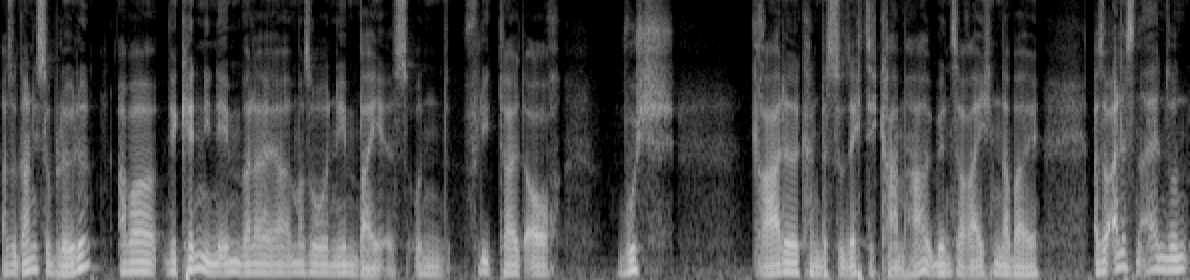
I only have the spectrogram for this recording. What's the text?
Also gar nicht so blöde. Aber wir kennen ihn eben, weil er ja immer so nebenbei ist und fliegt halt auch wusch gerade, kann bis zu 60 km/h übrigens erreichen dabei. Also alles in allem so ein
